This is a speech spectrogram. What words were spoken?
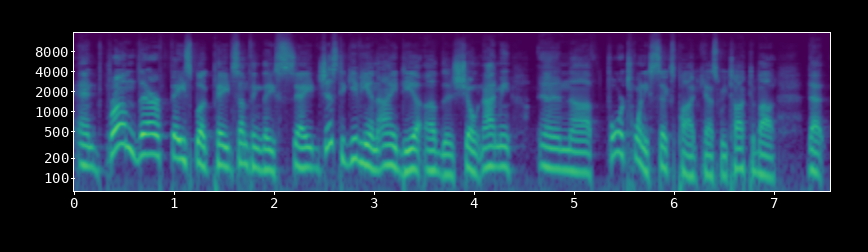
and from their Facebook page, something they say just to give you an idea of this show. Now, I mean, in uh, 426 podcast, we talked about that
